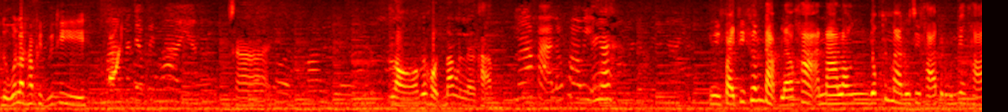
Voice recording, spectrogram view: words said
หรือว่าเราทำผิดวิธีมันจะเป็นไงอะใช่โหดมากเลยหรอไม่หดบ้างเลยเลยครับเมื่อค่ะแล้วพอวีนี่ไงมีไฟที่เครื่องดับแล้วค่ะอันนาลองยกขึ้นมาดูสิคะเป็นวุ้นยังคะ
